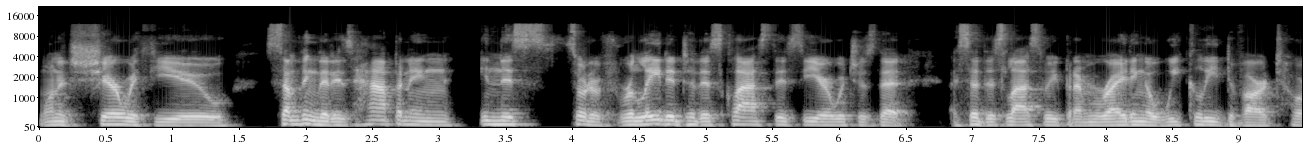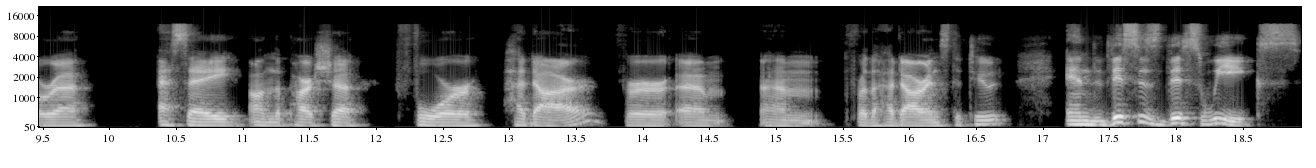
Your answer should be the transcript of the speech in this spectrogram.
I wanted to share with you something that is happening in this sort of related to this class this year, which is that I said this last week, but I'm writing a weekly Devar Torah essay on the Parsha for Hadar, for um, um, for the Hadar Institute. And this is this week's,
